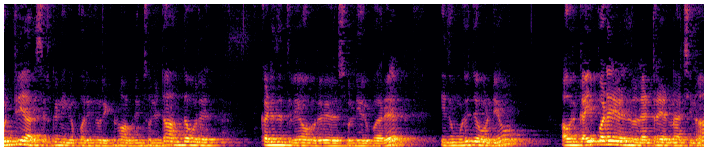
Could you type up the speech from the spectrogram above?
ஒன்றிய அரசிற்கு நீங்கள் பரிந்துரைக்கணும் அப்படின்னு சொல்லிட்டு அந்த ஒரு கடிதத்திலையும் அவர் சொல்லியிருப்பார். இது முடிஞ்ச உடனேயும் அவர் கைப்பட எழுதுகிற லெட்டர் என்னாச்சுன்னா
